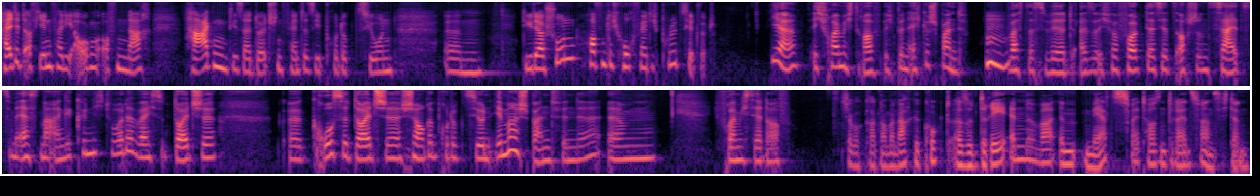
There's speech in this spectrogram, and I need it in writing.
haltet auf jeden Fall die Augen offen nach Hagen dieser deutschen Fantasy-Produktion, ähm, die da schon hoffentlich hochwertig produziert wird. Ja, ich freue mich drauf. Ich bin echt gespannt, was das wird. Also ich verfolge das jetzt auch schon seit es zum ersten Mal angekündigt wurde, weil ich so deutsche, äh, große deutsche Genreproduktionen immer spannend finde. Ähm, ich freue mich sehr drauf. Ich habe auch gerade nochmal nachgeguckt. Also Drehende war im März 2023. Dann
